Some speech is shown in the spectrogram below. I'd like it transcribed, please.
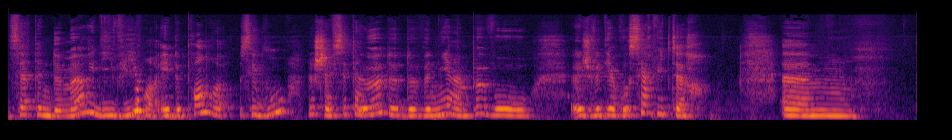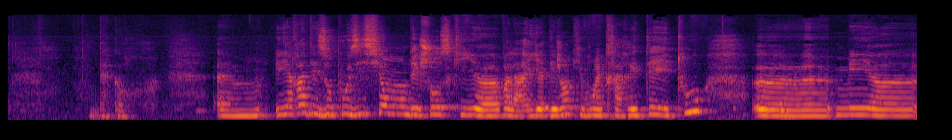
certaines demeures et d'y vivre et de prendre, c'est vous, le chef, c'est à eux de, devenir un peu vos, euh, je veux dire, vos serviteurs. D'accord. il y aura des oppositions, des choses qui, voilà, il y a des gens qui vont être arrêtés et tout. Euh, mais euh,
